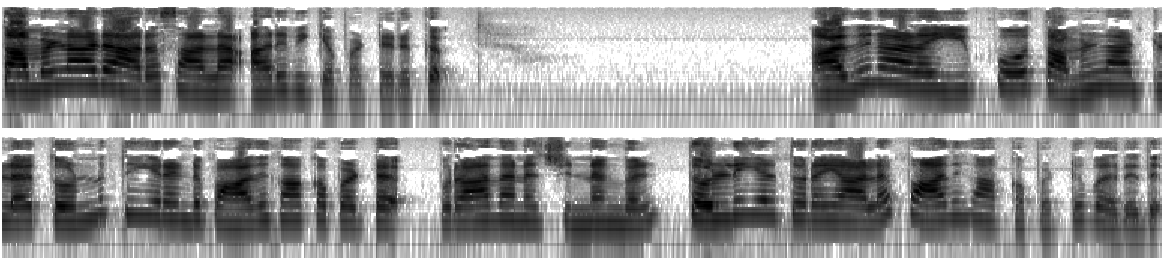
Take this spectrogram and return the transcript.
தமிழ்நாடு அரசால அறிவிக்கப்பட்டிருக்கு. அதனால இப்போ தமிழ்நாட்டுல தொண்ணூத்தி இரண்டு பாதுகாக்கப்பட்ட புராதன சின்னங்கள் தொல்லியல் துறையால பாதுகாக்கப்பட்டு வருது.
